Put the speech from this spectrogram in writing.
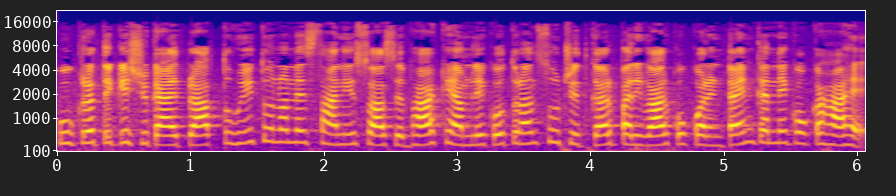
कुकृत्य की शिकायत प्राप्त हुई तो उन्होंने स्थानीय स्वास्थ्य विभाग के अमले को तुरंत सूचित कर परिवार को क्वारंटाइन करने को कहा है।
